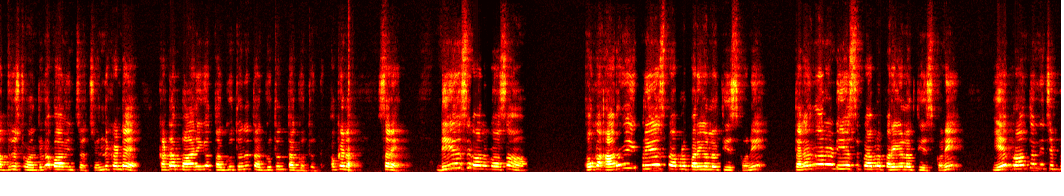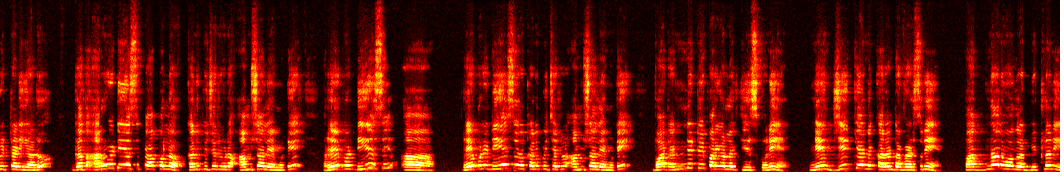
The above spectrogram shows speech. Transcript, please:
అదృష్టవంతుగా భావించవచ్చు. ఎందుకంటే కట భారీగా తగ్గుతుంది తగ్గుతుంది తగ్గుతుంది. ఓకేనా? సరే. డిఎస్సి వాళ్ళ కోసం ఒక అరవై ప్రీవియస్ పేపర్ పరిగణలోకి తీసుకొని తెలంగాణ డిఎస్సి పేపర్ పరిగణలోకి తీసుకొని ఏ ప్రాంతం నుంచి బిట్ అడిగాడు? గత అరవై డిఎస్సి పేపర్లో కనిపించిన అంశాలు ఏమిటి? రేపటి డిఎస్సి రేపటి డిఎస్సిలో కనిపించే అంశాలు ఏమిటి? వాటన్నిటి పరిగణలోకి తీసుకొని నేను జీకే అండ్ కరెంట్ అఫైర్స్ని పద్నాలుగు వందల బిట్లని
